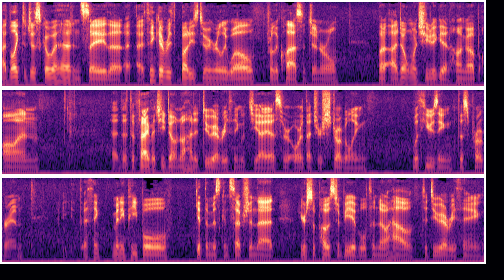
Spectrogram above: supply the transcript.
I'd like to just go ahead and say that I think everybody's doing really well for the class in general, but I don't want you to get hung up on uh, the, the fact that you don't know how to do everything with GIS or, or that you're struggling with using this program. I think many people get the misconception that you're supposed to be able to know how to do everything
